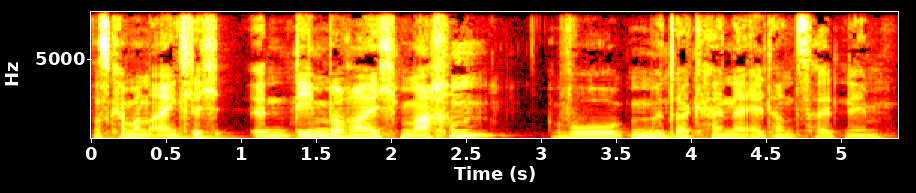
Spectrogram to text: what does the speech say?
was kann man eigentlich in dem Bereich machen, wo Mütter keine Elternzeit nehmen?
